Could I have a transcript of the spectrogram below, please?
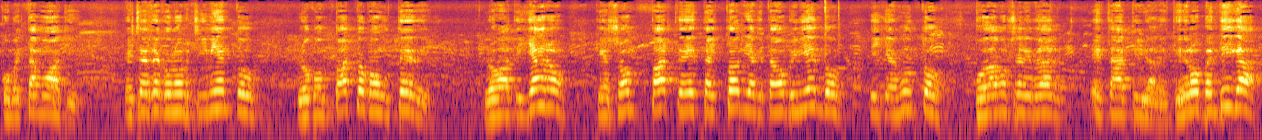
como estamos aquí. Este reconocimiento lo comparto con ustedes, los atillanos que son parte de esta historia que estamos viviendo y que juntos podamos celebrar estas actividades. Que Dios los bendiga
